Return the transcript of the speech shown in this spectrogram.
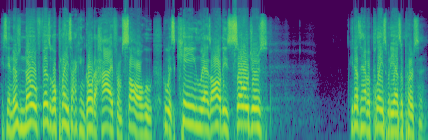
He's saying, There's no physical place I can go to hide from Saul, who, who is king, who has all these soldiers. He doesn't have a place, but he has a person.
